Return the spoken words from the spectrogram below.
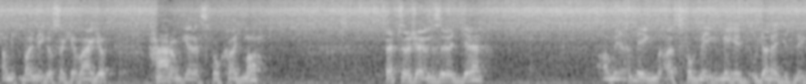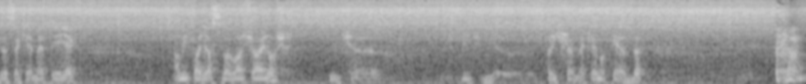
amit majd még össze kell vágjak, három gereszfokhagyma, petrezsemződje, ami még, az fog még, még egy, ugyanegyit még össze kell metéljek, ami fagyasztva van sajnos, nincs, nincs frissen nekem a kertbe.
